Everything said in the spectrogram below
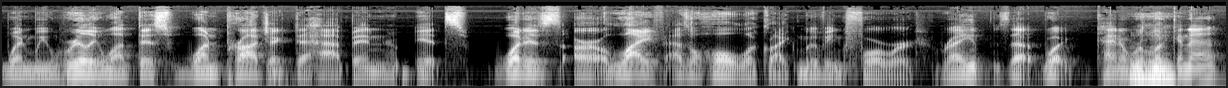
When we really want this one project to happen it's what does our life as a whole look like moving forward right? Is that what kind of we're mm-hmm. looking at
